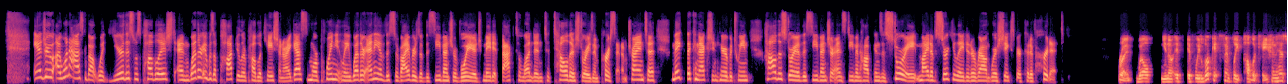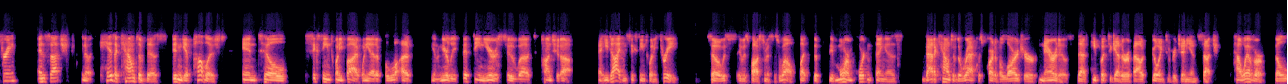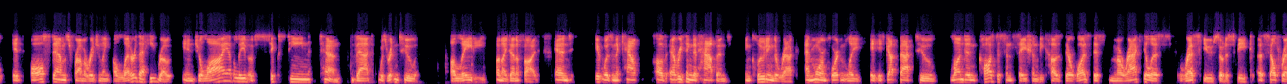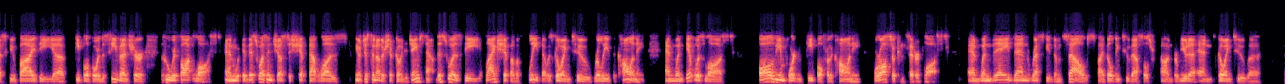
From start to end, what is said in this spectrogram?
Andrew, I want to ask about what year this was published and whether it was a popular publication, or I guess more poignantly, whether any of the survivors of the Sea Venture voyage made it back to London to tell their stories in person. I'm trying to make the connection here between how the story of the Sea Venture and Stephen Hopkins' story might have circulated around where Shakespeare could have heard it. Right. Well, you know, if, if we look at simply publication history and such, you know, his account of this didn't get published until 1625 when he had a, a you know nearly 15 years to uh, to punch it up, and he died in 1623. So it was it was posthumous as well. But the the more important thing is that account of the wreck was part of a larger narrative that he put together about going to Virginia and such. However, the, it all stems from originally a letter that he wrote in July, I believe, of 1610 that was written to a lady, unidentified. And it was an account of everything that happened, including the wreck. And more importantly, it, it got back to London, caused a sensation because there was this miraculous rescue, so to speak, a self rescue by the uh, people aboard the Sea Venture who were thought lost. And this wasn't just a ship that was, you know, just another ship going to Jamestown. This was the flagship of a fleet that was going to relieve the colony. And when it was lost, all the important people for the colony were also considered lost. And when they then rescued themselves by building two vessels on Bermuda and going to uh,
